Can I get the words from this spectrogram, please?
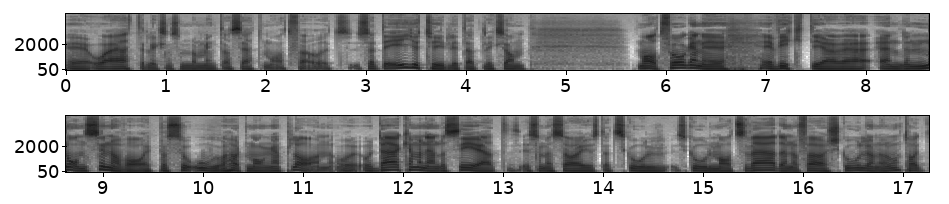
eh, och äter liksom som de inte har sett mat förut. Så det är ju tydligt att liksom matfrågan är, är viktigare än den någonsin har varit på så oerhört många plan. Och, och, där kan man ändå se att, som jag sa, just att skol, skolmatsvärlden och förskolorna de tar ett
